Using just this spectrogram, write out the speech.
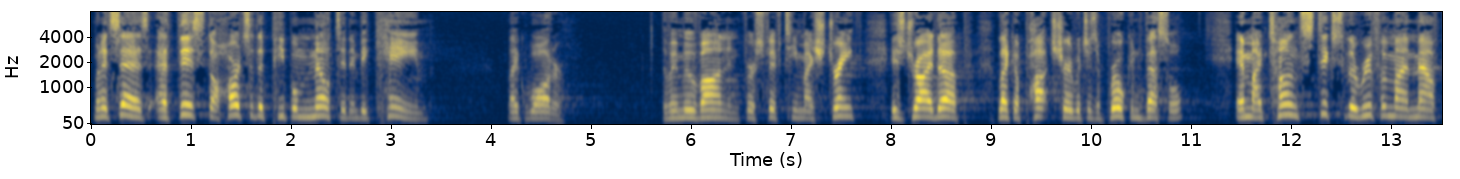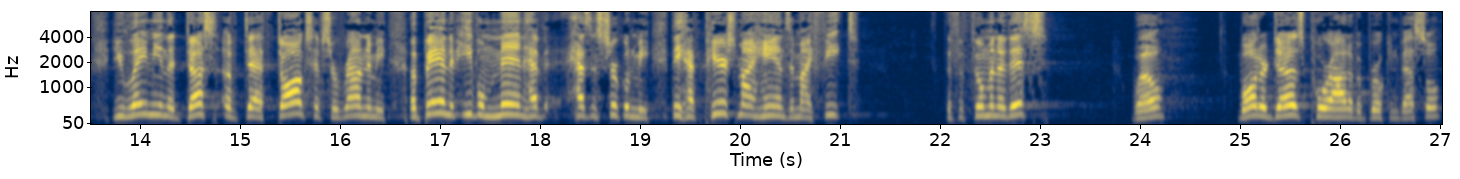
when it says at this the hearts of the people melted and became like water. Then we move on in verse 15. My strength is dried up like a potsherd, which is a broken vessel, and my tongue sticks to the roof of my mouth. You lay me in the dust of death. Dogs have surrounded me. A band of evil men have, has encircled me. They have pierced my hands and my feet. The fulfillment of this? Well, water does pour out of a broken vessel.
